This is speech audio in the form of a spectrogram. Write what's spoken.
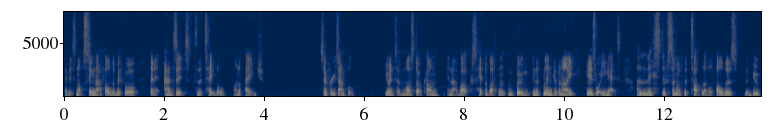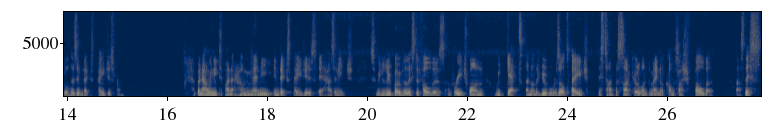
If it's not seen that folder before, then it adds it to the table on the page. So for example, you enter moz.com in that box, hit the button, and boom, in the blink of an eye, here's what you get a list of some of the top level folders that Google has indexed pages from. But now we need to find out how many indexed pages it has in each. So we loop over the list of folders, and for each one, we get another Google results page, this time for site colon domain.com slash folder. That's this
